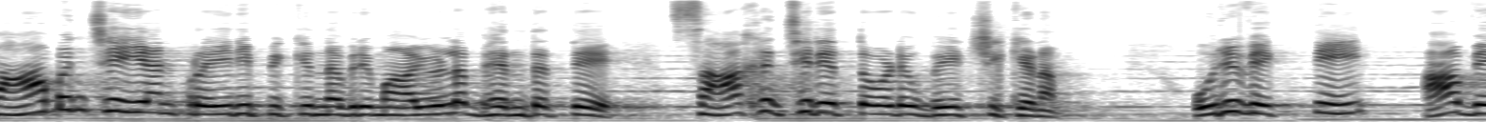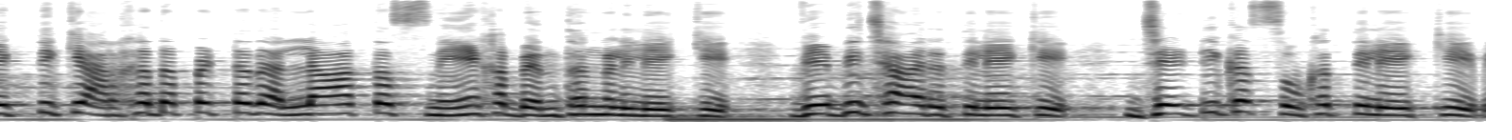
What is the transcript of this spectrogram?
പാപം ചെയ്യാൻ പ്രേരിപ്പിക്കുന്നവരുമായുള്ള ബന്ധത്തെ സാഹചര്യത്തോടെ ഉപേക്ഷിക്കണം. ഒരു വ്യക്തി ആ വ്യക്തിക്ക് അർഹതപ്പെട്ടതല്ലാത്ത സ്നേഹബന്ധങ്ങളിലേക്ക് വ്യഭിചാരത്തിലേക്ക് ജഡിക സുഖത്തിലേക്ക്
